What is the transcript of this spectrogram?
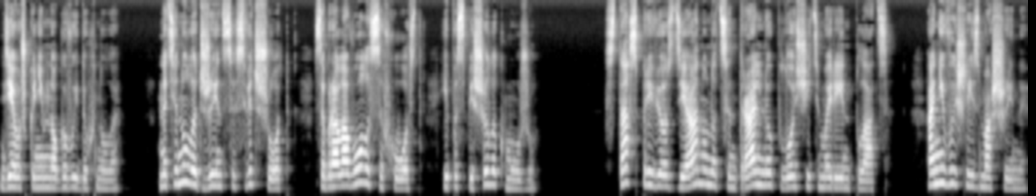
Девушка немного выдохнула. Натянула джинсы, свитшот, собрала волосы в хвост и поспешила к мужу. Стас привез Диану на центральную площадь Мариенплац. Они вышли из машины.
